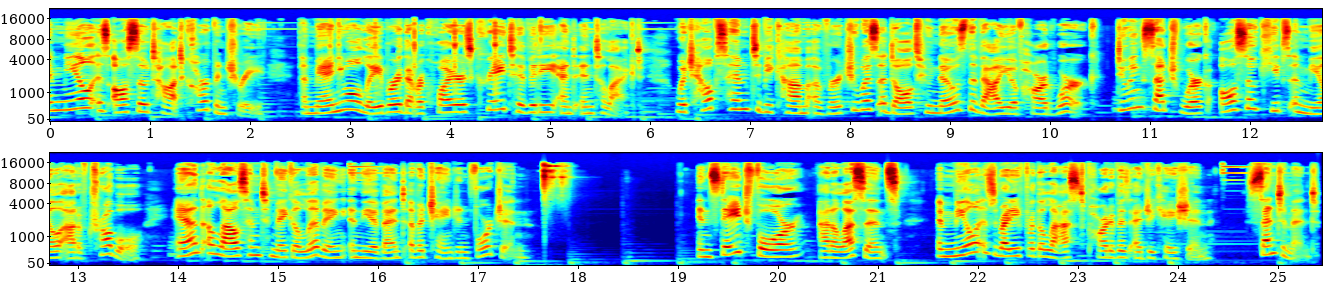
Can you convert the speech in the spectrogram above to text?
Emile is also taught carpentry, a manual labor that requires creativity and intellect, which helps him to become a virtuous adult who knows the value of hard work. Doing such work also keeps Emile out of trouble and allows him to make a living in the event of a change in fortune. In stage 4, adolescence, Emile is ready for the last part of his education sentiment.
